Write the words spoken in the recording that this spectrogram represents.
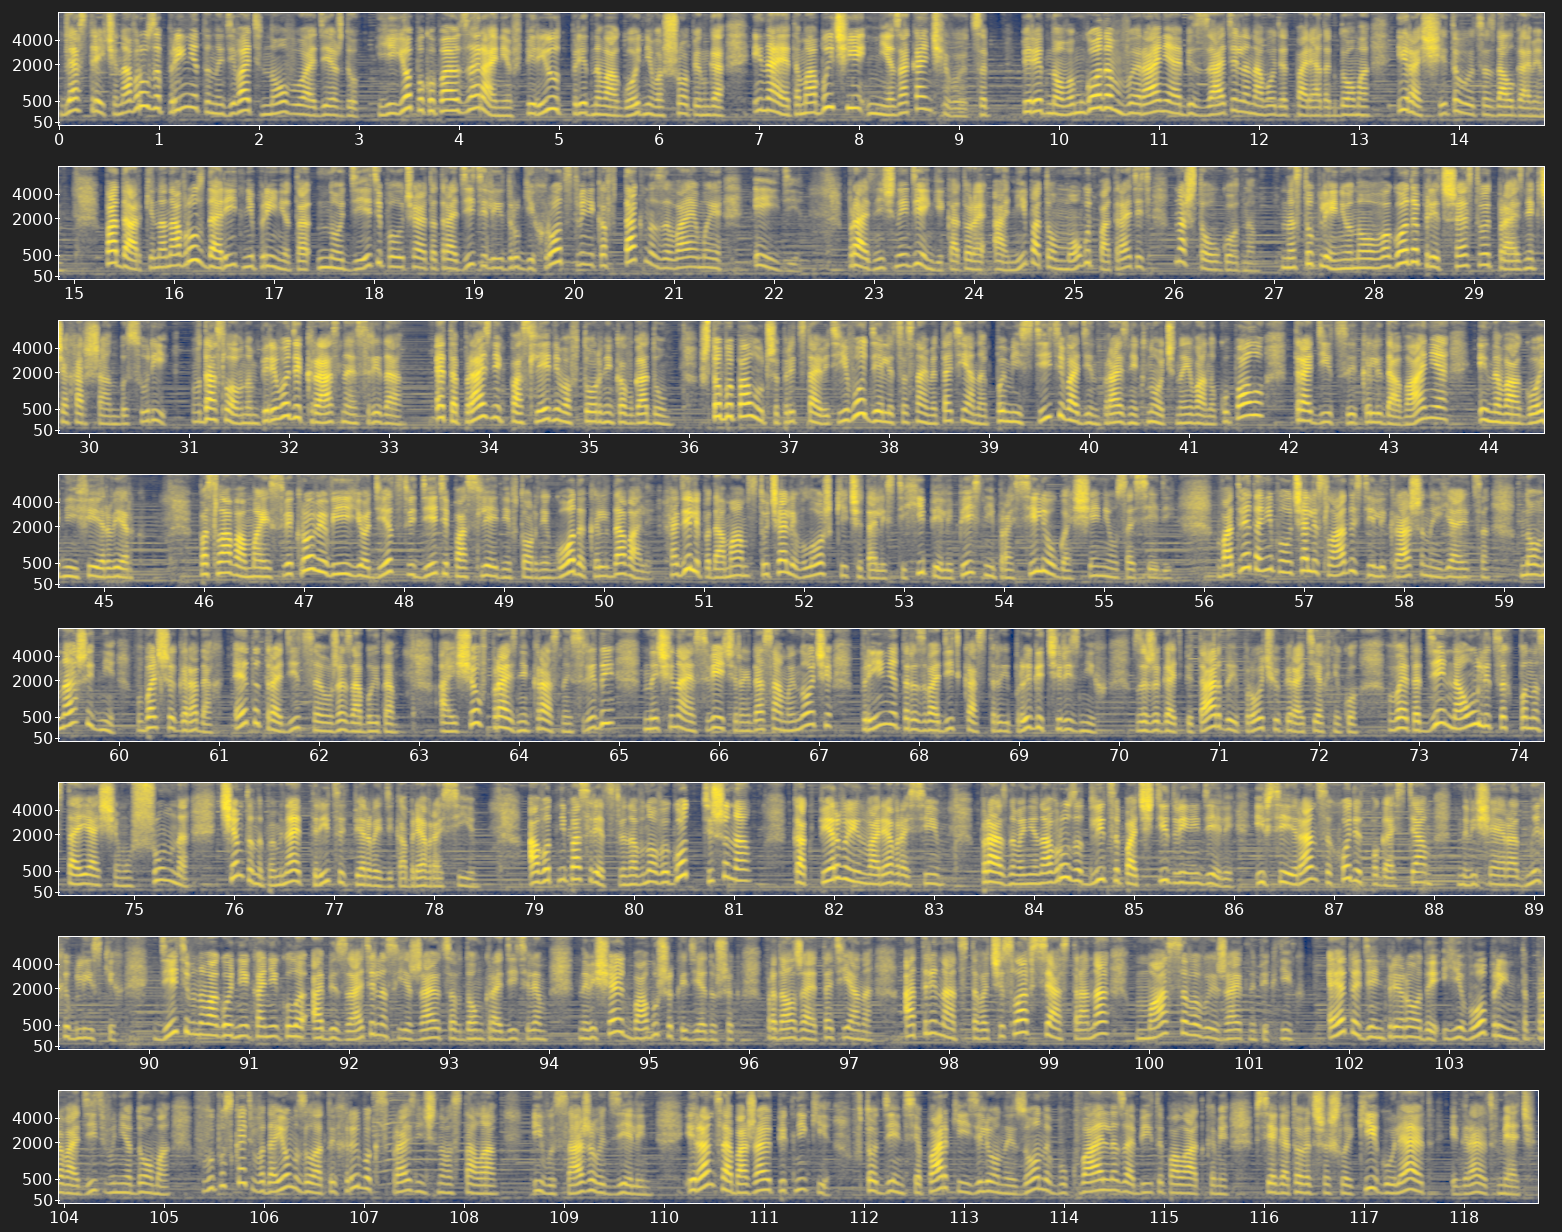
Для встречи Навруза принято надевать новую одежду. Ее покупают заранее, в период предновогоднего шопинга, и на этом обычаи не заканчиваются. Перед Новым годом в Иране обязательно наводят порядок дома и рассчитываются с долгами. Подарки на Навруз дарить не принято, но дети получают от родителей и других родственников так называемые «эйди» – праздничные деньги, которые они потом могут потратить на что угодно. Наступлению Нового года предшествует праздник Чахаршан-Басури, в дословном переводе «Красная среда». Это праздник последнего вторника в году. Чтобы получше представить его, делится с нами Татьяна, поместите в один праздник ночь на Ивана Купалу традиции каледования и новогодний фейерверк. По словам моей свекрови, в ее детстве дети последний вторник года каледовали. Ходили по домам, стучали в ложки, читали стихи, пели песни и просили угощения у соседей. В ответ они получали сладости или крашеные яйца. Но в наши дни в больших городах эта традиция уже забыта. А еще в праздник Красной Среды, начиная с вечера и до самой ночи, принято разводить костры и прыгать через них, зажигать петарды и прочую пиротехнику. В этот день на улицах по-настоящему шумно, чем-то напоминает 31 декабря в России. А вот непосредственно в Новый год тишина, как 1 января в России. Празднование Навруза длится почти две недели, и все иранцы ходят по гостям, навещая родных и близких. Дети в новогодние каникулы обязательно съезжаются в дом к родителям, навещают бабушек и дедушек, продолжает Татьяна. А 13 числа вся страна массово выезжает на пикник. Это День природы, его принято проводить вне дома, выпускать в водоемы золотых рыбок с праздничного стола и высаживать зелень. Иранцы обожают пикники. В тот день все парки и зеленые зоны буквально забиты палатками. Все готовят шашлыки, гуляют, играют в мяч.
